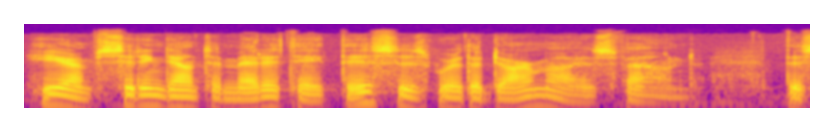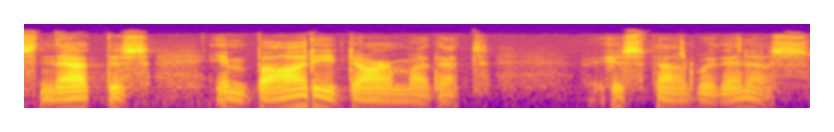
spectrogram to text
Here, I'm sitting down to meditate. This is where the Dharma is found. This nat, this embodied Dharma that is found within us.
